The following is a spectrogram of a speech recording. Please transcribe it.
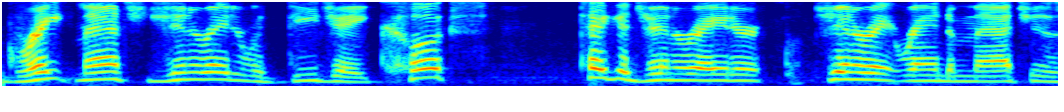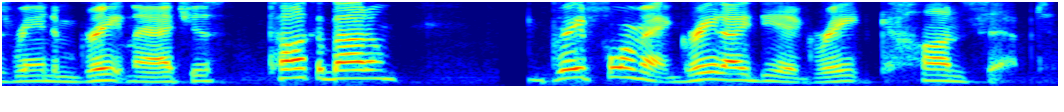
Great match generator with DJ Cooks. Take a generator, generate random matches, random great matches, talk about them. Great format, great idea, great concept.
